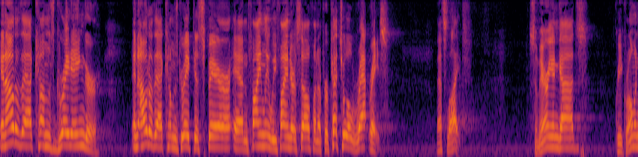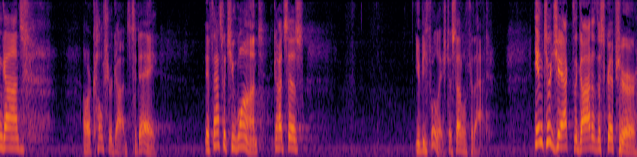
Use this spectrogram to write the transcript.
And out of that comes great anger. And out of that comes great despair. And finally, we find ourselves in a perpetual rat race. That's life. Sumerian gods, Greek Roman gods, our culture gods today. If that's what you want, God says, you'd be foolish to settle for that. Interject the God of the scripture,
